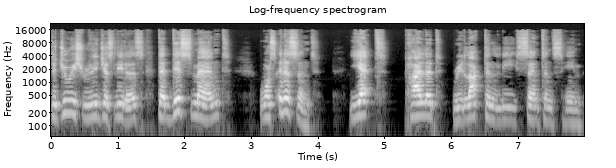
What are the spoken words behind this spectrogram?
the Jewish religious leaders that this man was innocent. Yet Pilate reluctantly sentenced him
